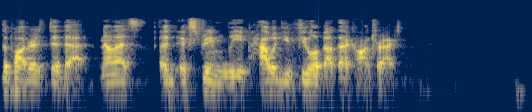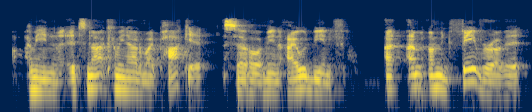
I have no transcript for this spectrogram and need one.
the Padres did that. Now that's an extreme leap. How would you feel about that contract? I mean, it's not coming out of my pocket, so I mean, I would be in. I, I'm I'm in favor of it.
